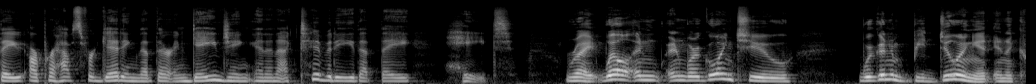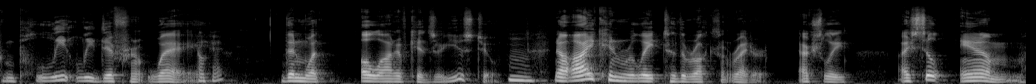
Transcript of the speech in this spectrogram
they are perhaps forgetting that they're engaging in an activity that they hate. Right. Well, and and we're going to we're going to be doing it in a completely different way. Okay. Than what a lot of kids are used to. Hmm. Now, I can relate to the reluctant writer. Actually, I still am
